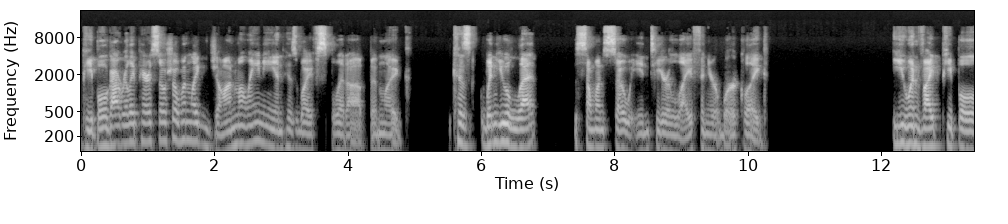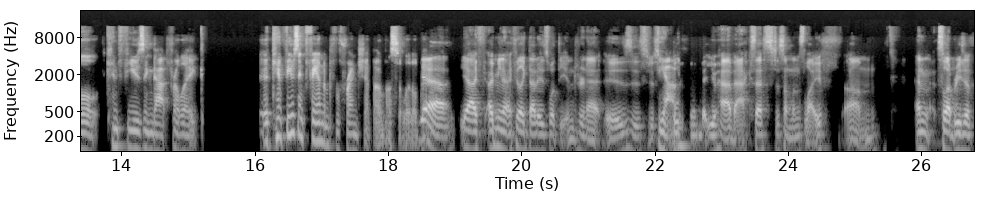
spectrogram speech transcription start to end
people got really parasocial when like John Mulaney and his wife split up and like because when you let someone so into your life and your work like you invite people confusing that for like confusing fandom for friendship almost a little bit. Yeah, yeah. I, I mean, I feel like that is what the internet is. Is just yeah. that you have access to someone's life. Um, and celebrities have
